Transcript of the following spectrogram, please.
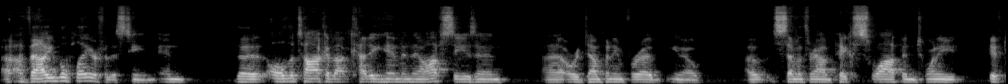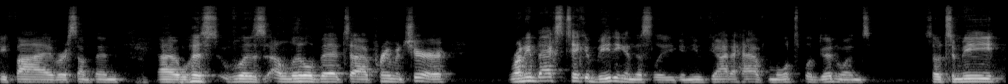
a, a valuable player for this team. And the all the talk about cutting him in the offseason uh, or dumping him for a you know a seventh round pick swap in 2055 or something uh, was was a little bit uh, premature. Running backs take a beating in this league, and you've got to have multiple good ones. So to me,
